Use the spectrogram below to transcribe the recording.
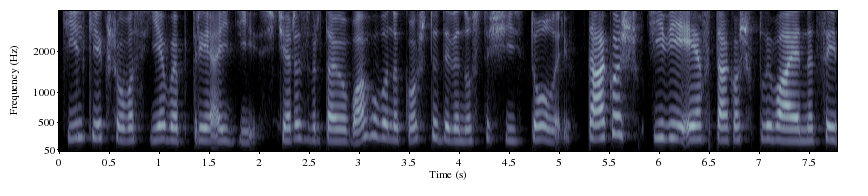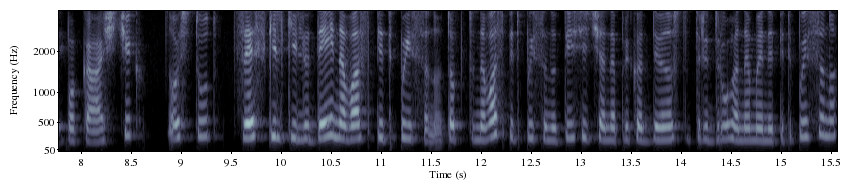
Тільки якщо у вас є Web3 ID. Ще раз звертаю увагу, воно коштує 96 доларів. Також TVF також впливає на цей показчик. Ось тут. Це скільки людей на вас підписано. Тобто на вас підписано 1000, наприклад, 93 друга на мене підписано,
